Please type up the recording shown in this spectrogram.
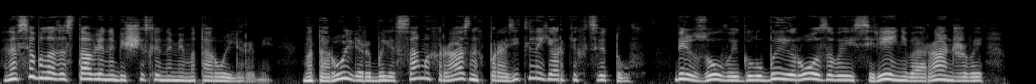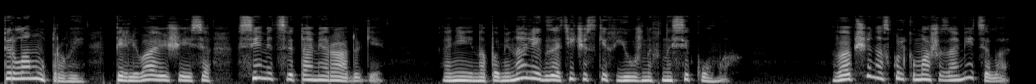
Она вся была заставлена бесчисленными мотороллерами. Мотороллеры были самых разных поразительно ярких цветов. Бирюзовые, голубые, розовые, сиреневые, оранжевые, перламутровые, переливающиеся всеми цветами радуги. Они напоминали экзотических южных насекомых. Вообще, насколько Маша заметила,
